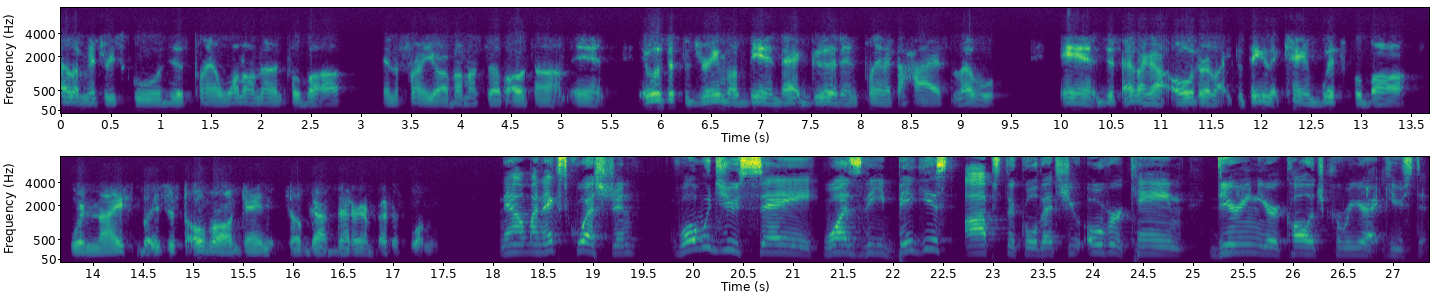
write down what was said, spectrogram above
elementary school just playing one on one football in the front yard by myself all the time. And it was just a dream of being that good and playing at the highest level. And just as I got older, like the things that came with football were nice, but it's just the overall game itself got better and better for me. Now, my next question what would you say was the biggest obstacle that you overcame during your college career at Houston?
